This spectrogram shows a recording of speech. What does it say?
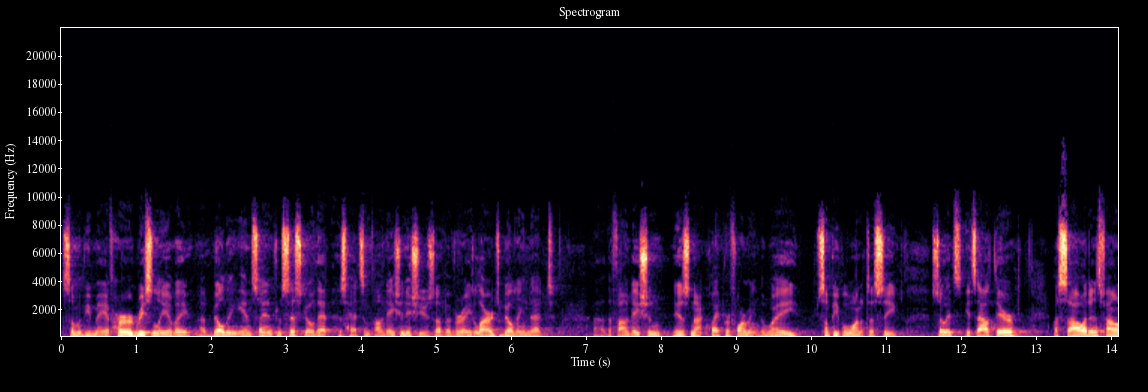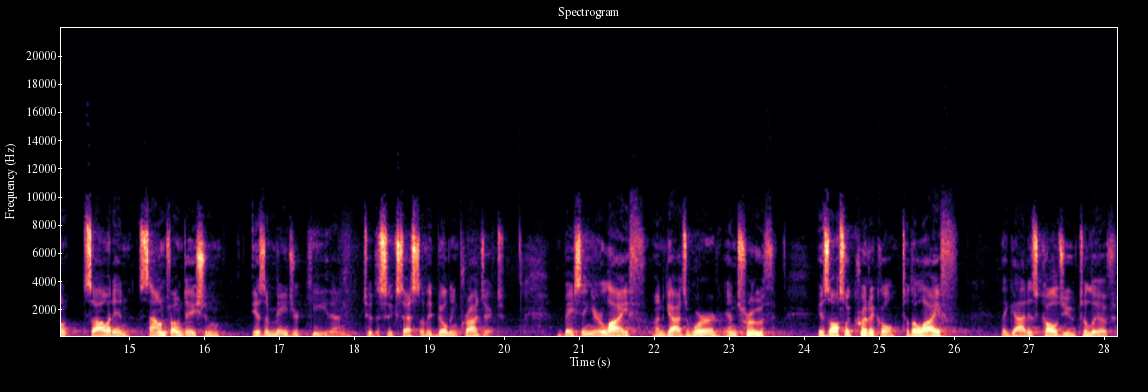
Some of you may have heard recently of a, a, building in San Francisco that has had some foundation issues of a very large building that uh, the foundation is not quite performing the way some people want it to see. So it's, it's out there. A solid and, found, solid and sound foundation is a major key then to the success of a building project. Basing your life on God's word and truth is also critical to the life that God has called you to live.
